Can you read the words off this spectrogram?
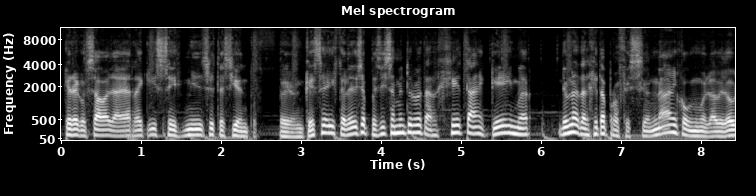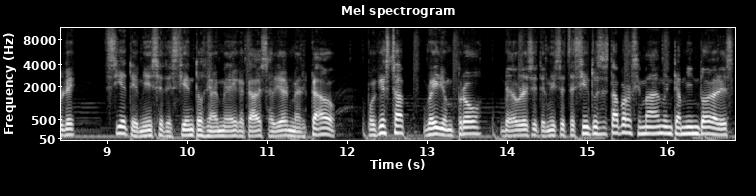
que era usaba la RX 6700. Pero ¿en qué se diferencia precisamente una tarjeta gamer de una tarjeta profesional como la W 7700 de AMD que acaba de salir al mercado, porque esta Radeon Pro W7700 está aproximadamente a 1000 dólares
